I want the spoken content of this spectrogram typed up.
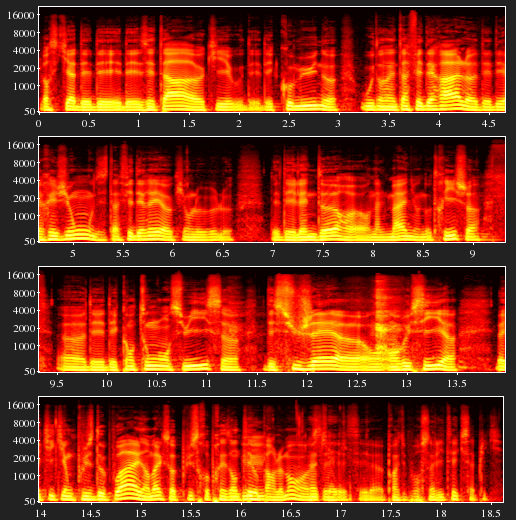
lorsqu'il y a des, des- États, euh, qui, ou des, des communes, euh, ou dans un État fédéral, des, régions, des États fédérés qui ont le, des, lenders en Allemagne, en Autriche, des, cantons en Suisse, des sujets en, Russie, bah, qui, qui ont plus de poids, il est normal qu'ils soient plus représentés Mhm. au Parlement. hein. C'est le principe de proportionnalité qui s'applique.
